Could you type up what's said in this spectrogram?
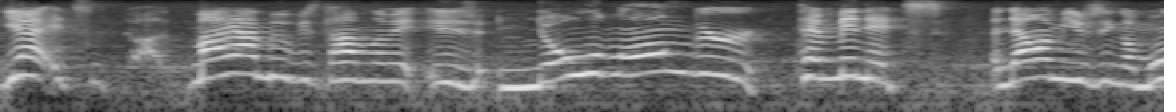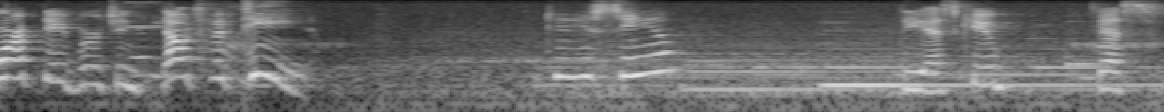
yeah, it's uh, my iMovie's time limit is no longer 10 minutes, and now I'm using a more updated version. Now it's 15. Do you see him? The S cube? Yes.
